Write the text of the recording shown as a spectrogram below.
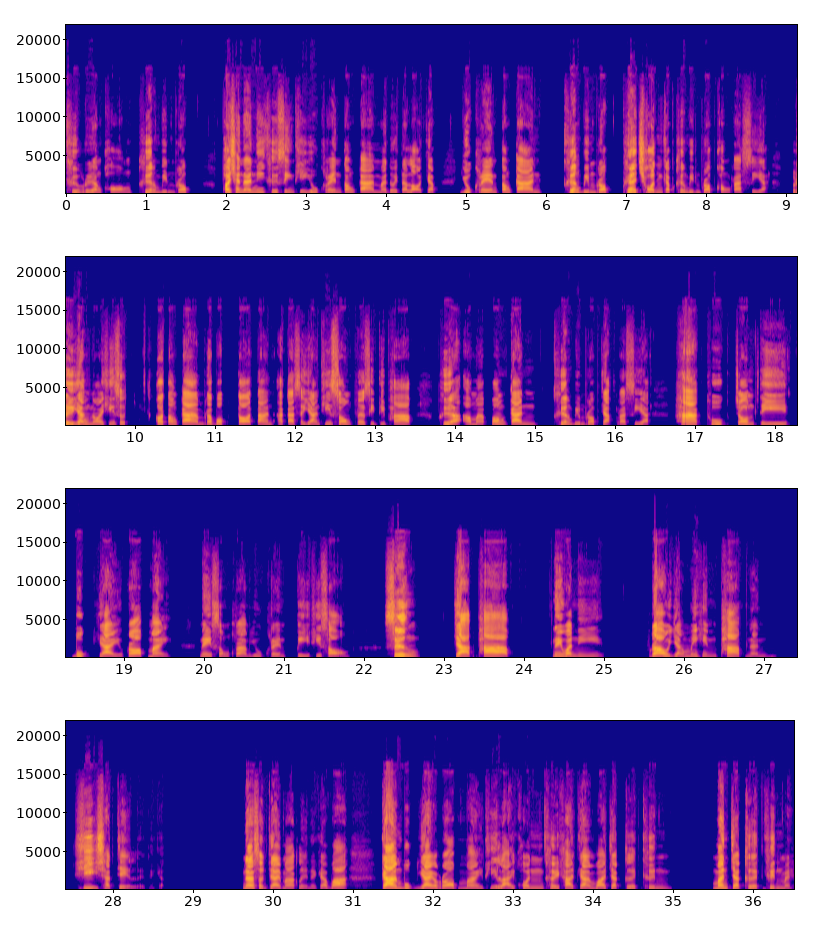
คือเรื่องของเครื่องบินรบ เพราะฉะนั้นนี่คือสิ่งที่ยูเครนต้องการมาโดยตลอดครับยูเครนต้องการ เครื่องบินรบ เพื่อชนกับเครื่องบินรบของรัสเซีย หรืออย่างน้อยที่สุดก็ต้องการระบบต่อต้านอากาศยานที่ทรงประสิทธิภาพ เพื่อเอามาป้องกันเครื่องบินรบจากรัสเซีย หากถูกโจมตีบุกใหญ่รอบใหม่ ในสงครามยูเครนปีที่ 2 ซึ่งจากภาพในวันนี้เรายังไม่เห็นภาพนั้นที่ชัดเจนเลยนะครับ น่าสนใจมากเลยนะครับว่า การบุกใหญ่รอบใหม่ที่หลายคนเคยคาดการณ์ว่าจะเกิดขึ้น มันจะเกิดขึ้นไหม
